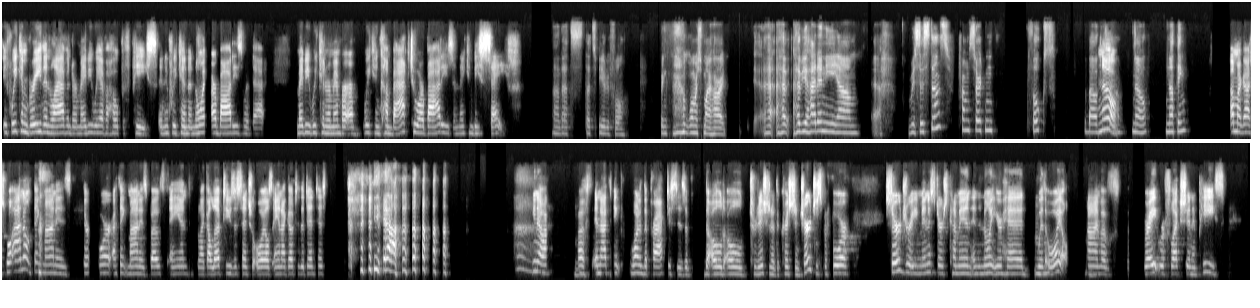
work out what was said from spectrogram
if we can breathe in lavender, maybe we have a hope of peace. And if we can anoint our bodies with that, maybe we can remember our we can come back to our bodies and they can be safe. Oh, that's that's beautiful. Bring warms my heart. Have have you had any um, uh, resistance from certain folks? about no uh, no nothing oh my gosh well i don't think mine is or i think mine is both and like i love to use essential oils and i go to the dentist yeah you know hmm. both and i think one of the practices of the old old tradition of the christian church is before surgery ministers come in and anoint your head mm-hmm. with oil mm-hmm. time of great reflection and peace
